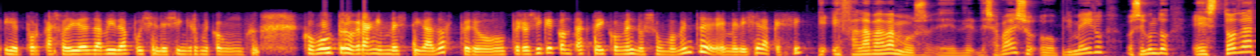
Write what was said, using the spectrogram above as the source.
e por casualidades da vida pois elexín irme con, con outro gran investigador. Pero, pero sí que contactei con el no seu momento e me dixera que sí. E, e falábamos eh, de, de Xabás o primeiro. O segundo é Stoddard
